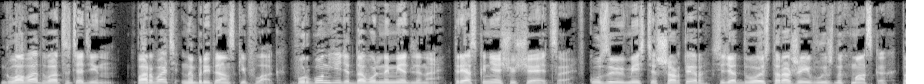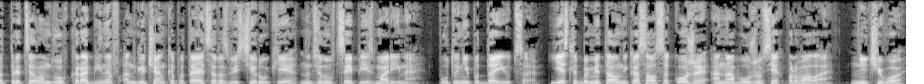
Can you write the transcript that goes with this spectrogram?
Глава 21. Порвать на британский флаг. Фургон едет довольно медленно, тряска не ощущается. В кузове вместе с Шартер сидят двое сторожей в лыжных масках. Под прицелом двух карабинов англичанка пытается развести руки, натянув цепи из марина. Путы не поддаются. Если бы металл не касался кожи, она бы уже всех порвала. Ничего,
